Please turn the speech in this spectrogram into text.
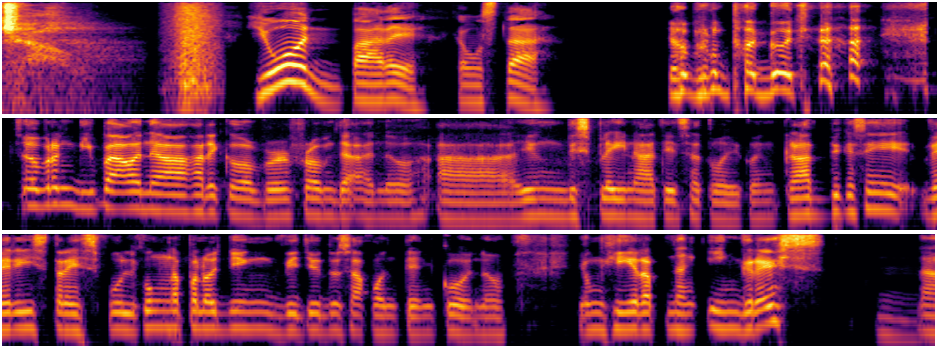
Chow. Yun, pare. Kamusta? Sobrang pagod. Sobrang di pa ako nakaka-recover from the ano, uh, yung display natin sa Toycon. Grabe kasi very stressful. Kung napanood niyo yung video do sa content ko, no, yung hirap ng ingress mm. na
